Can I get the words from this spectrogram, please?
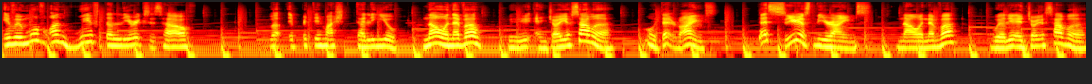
If we move on with the lyrics itself, well, it pretty much telling you, now or never will you enjoy your summer. Oh, that rhymes. That seriously rhymes. Now or never will you enjoy your summer.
